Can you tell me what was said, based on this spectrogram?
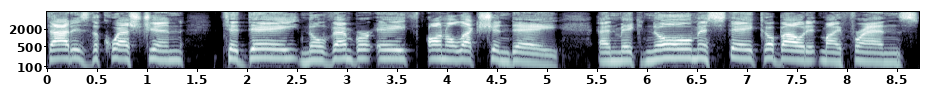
That is the question today, November 8th, on Election Day. And make no mistake about it, my friends.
